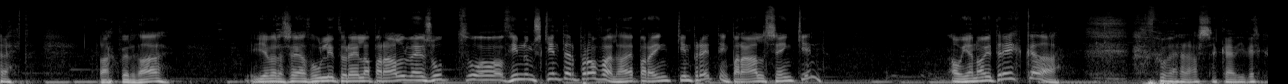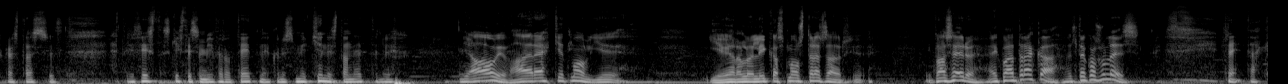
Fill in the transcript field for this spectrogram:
Takk fyrir það. Ég verð að segja að þú lítur eiginlega bara alveg eins út og þínum skindir profil. Það er bara engin breyting, bara alls engin. Á ég að ná í drikk eða? Þú verður afsakað í virkulega stressuð. Þetta er í fyrsta skipti sem ég fer á date með einhvern sem ég kynnist á netinu. Já, já, það er ekkert mál. Ég, ég er alveg líka smá stressaður. Hvað segirðu? Eitthvað að drekka? Viltu eitthvað svo leiðis? Nei, takk,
